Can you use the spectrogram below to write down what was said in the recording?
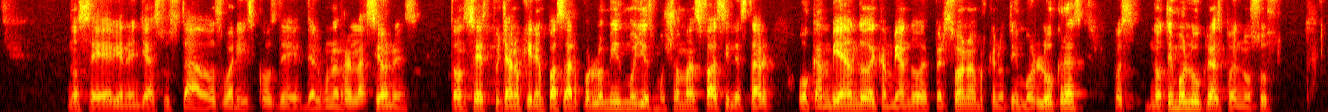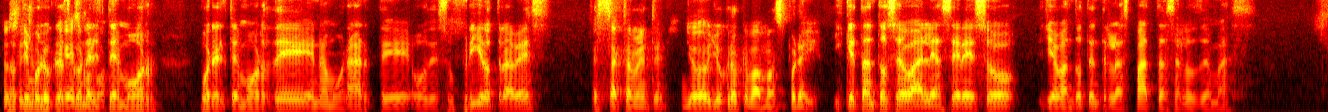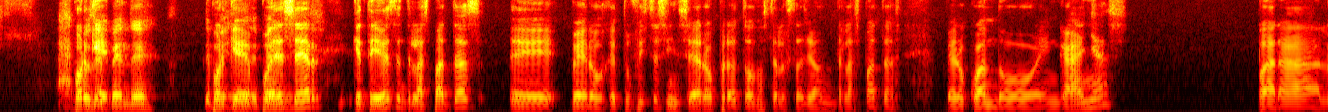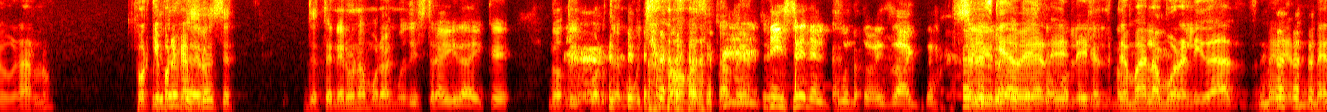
no sé, vienen ya asustados o ariscos de, de, algunas relaciones. Entonces, pues ya no quieren pasar por lo mismo y es mucho más fácil estar o cambiando, de cambiando de persona porque no te involucras, pues no te involucras, pues no no te involucras con el temor, por el temor de enamorarte o de sufrir otra vez. Exactamente, yo, yo creo que va más por ahí. ¿Y qué tanto se vale hacer eso llevándote entre las patas a los demás? Pues porque, depende, Porque puede ser que te lleves entre las patas, eh, pero que tú fuiste sincero, pero todos no te lo estás llevando entre las patas. Pero cuando engañas para lograrlo, porque por ejemplo... debes de tener una moral muy distraída y que no te importe mucho, ¿no? Básicamente. Dicen el punto, exacto. Sí, es que, a ver, el, tema de la moralidad me,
